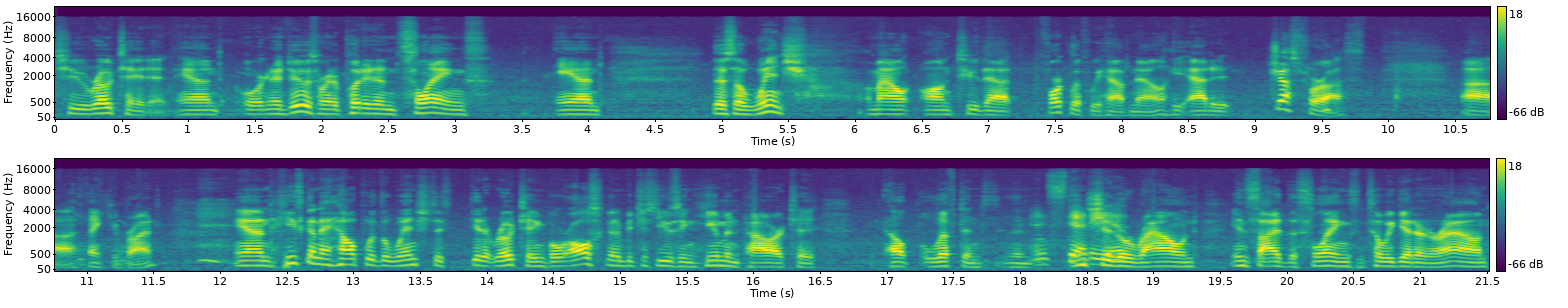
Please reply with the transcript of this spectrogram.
to rotate it. And what we're going to do is we're going to put it in slings, and there's a winch mount onto that forklift we have now. He added it just for us. Uh, thank you, Brian. And he's going to help with the winch to get it rotating, but we're also going to be just using human power to help lift and, and, And inch it it. around inside the slings until we get it around.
